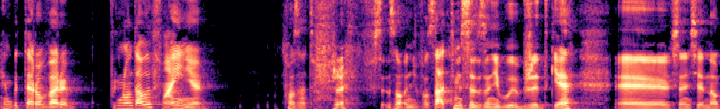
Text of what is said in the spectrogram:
jakby te rowery wyglądały fajnie. Poza tym, że w, sezonie, w ostatnim sezonie były brzydkie, e, w sensie no,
